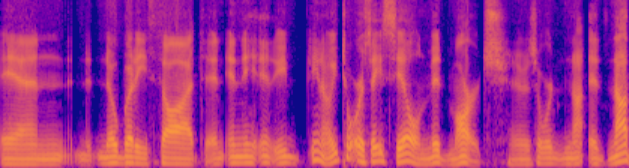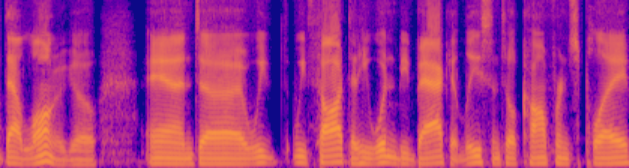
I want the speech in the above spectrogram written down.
and nobody thought, and, and he, he you know, he tore his ACL in mid March. So we're not, it's not that long ago. And uh, we, we thought that he wouldn't be back at least until conference play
